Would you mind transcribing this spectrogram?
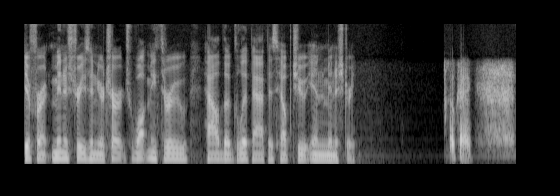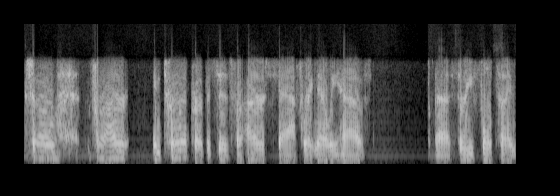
different ministries in your church? Walk me through how the Glip app has helped you in ministry. Okay, so for our internal purposes for our staff, right now we have uh, three full time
